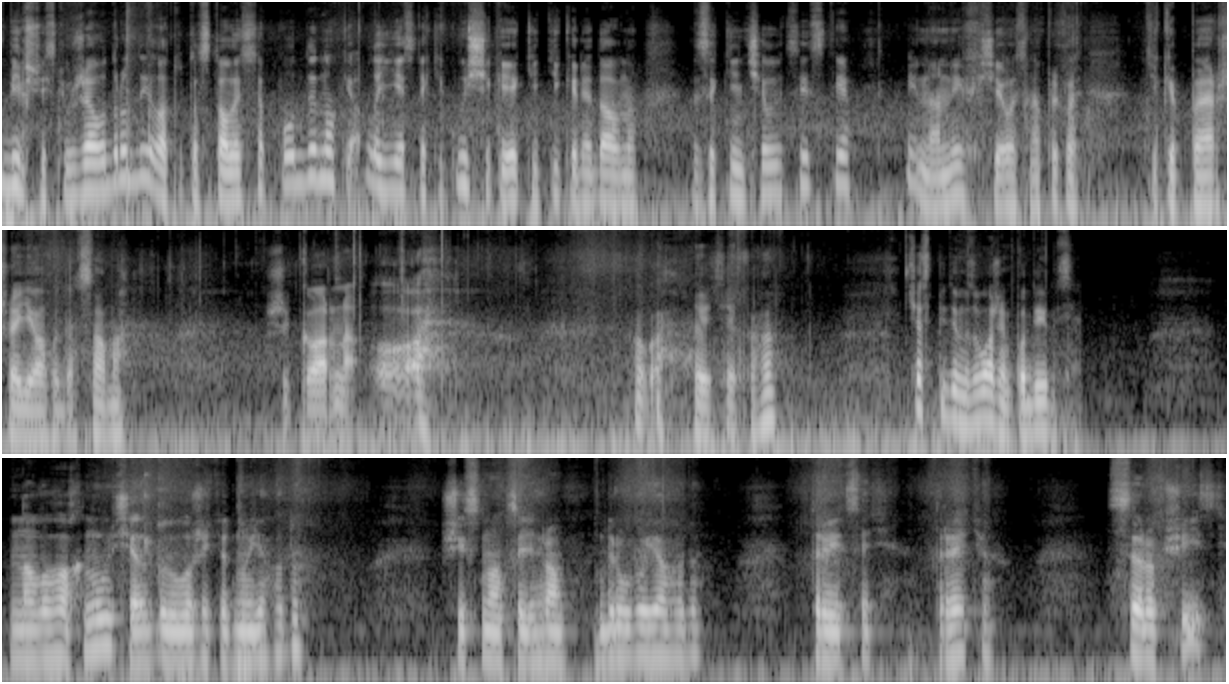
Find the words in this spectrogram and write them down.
Більшість вже одродила, тут залишилися поодинокі, але є такі кущики, які тільки недавно закінчили цвісти. І на них ще ось, наприклад, тільки перша ягода, сама шикарна. О! Опа, дивіться яка? Зараз підемо зважимо, подивимося. На вагах 0, зараз буду ложити одну ягоду. 16 грам, другу ягоду. 30, третю. 46.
